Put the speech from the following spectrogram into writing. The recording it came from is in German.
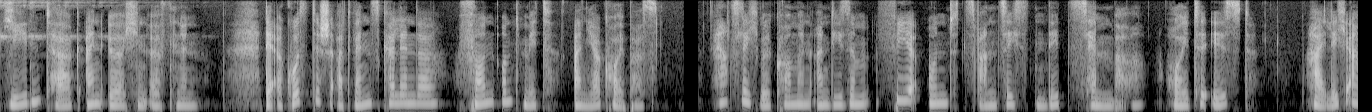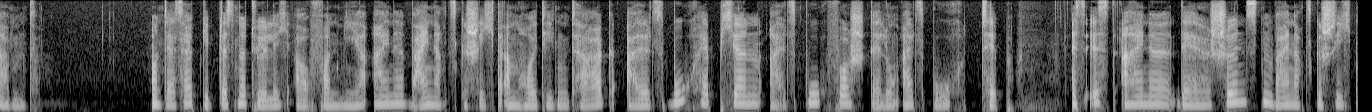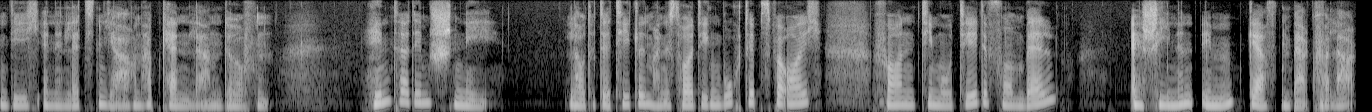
Jeden Tag ein Öhrchen öffnen. Der akustische Adventskalender von und mit Anja Keupers. Herzlich willkommen an diesem 24. Dezember. Heute ist Heiligabend. Und deshalb gibt es natürlich auch von mir eine Weihnachtsgeschichte am heutigen Tag als Buchhäppchen, als Buchvorstellung, als Buchtipp. Es ist eine der schönsten Weihnachtsgeschichten, die ich in den letzten Jahren habe kennenlernen dürfen. Hinter dem Schnee lautet der Titel meines heutigen Buchtipps für euch von Timothée de Fontbelle, erschienen im Gerstenberg Verlag.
